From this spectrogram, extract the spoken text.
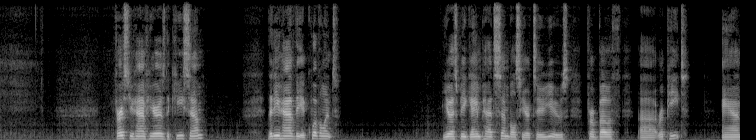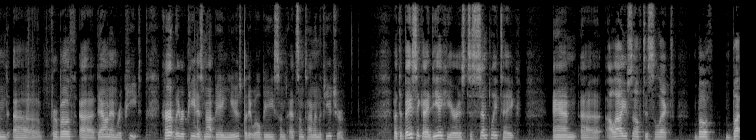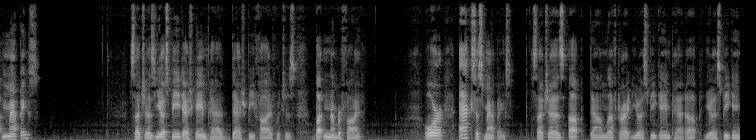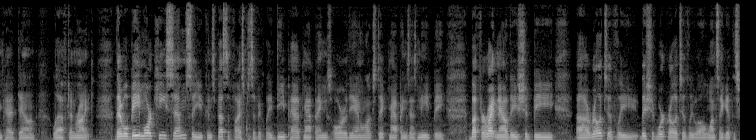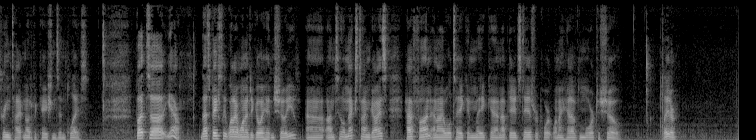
first you have here is the keysym then you have the equivalent USB gamepad symbols here to use for both uh, repeat and uh, for both uh, down and repeat. Currently repeat is not being used, but it will be some, at some time in the future. But the basic idea here is to simply take and uh, allow yourself to select both button mappings such as USB-gamepad-B5, which is button number 5, or axis mappings, such as up, down, left, right, USB gamepad up, USB gamepad down, left, and right. There will be more keysyms, so you can specify specifically D-pad mappings or the analog stick mappings as need be. But for right now, these should be uh, relatively, they should work relatively well once I get the screen type notifications in place. But uh, yeah, that's basically what I wanted to go ahead and show you. Uh, until next time, guys, have fun, and I will take and make an updated status report when I have more to show. Later.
